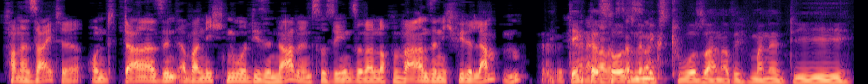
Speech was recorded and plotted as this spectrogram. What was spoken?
von der Seite und da sind aber nicht nur diese Nadeln zu sehen, sondern noch wahnsinnig viele Lampen. Ich denke, das soll so eine Mixtur sein. Also ich meine, die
